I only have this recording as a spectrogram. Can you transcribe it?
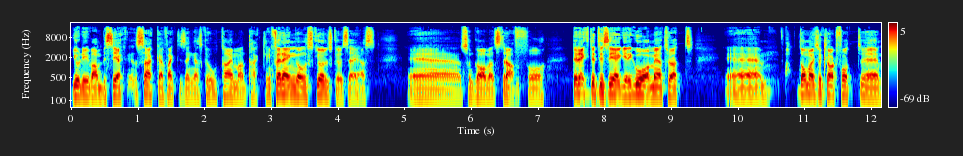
gjorde Ivan Besaka faktiskt en ganska otajmad tackling, för en gångs skull ska vi sägas, eh, som gav en straff. Och det räckte till seger igår, men jag tror att eh, de har ju såklart fått eh,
